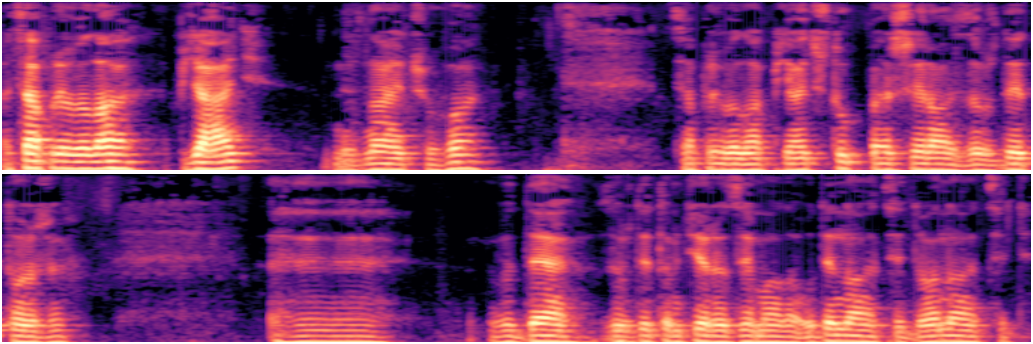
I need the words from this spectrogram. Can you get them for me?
а ця привела 5. Не знаю чого. Ця привела 5 штук перший раз завжди теж. Е, веде, завжди там ті рази мала 11, 12.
